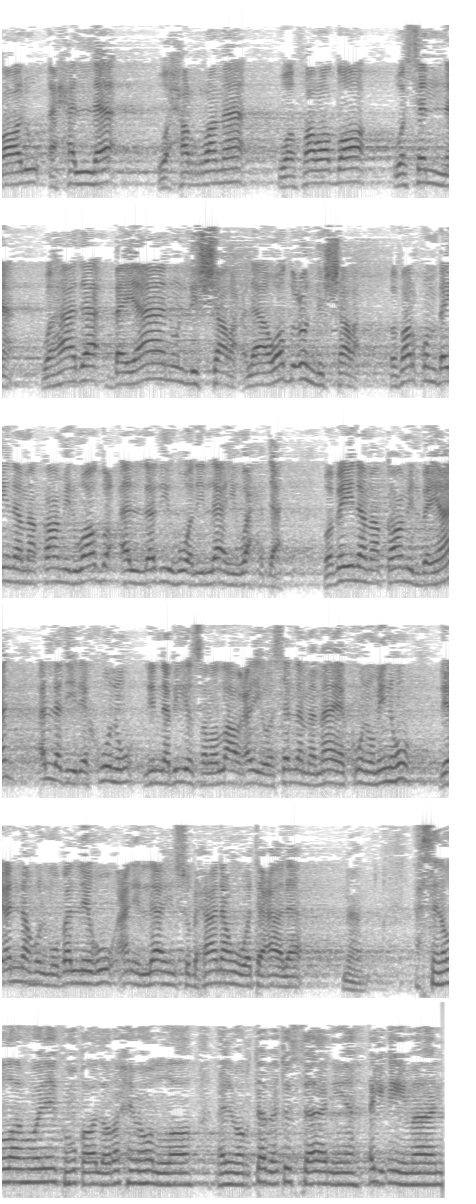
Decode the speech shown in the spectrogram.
قالوا أحل وحرم وفرض وسن وهذا بيان للشرع لا وضع للشرع. ففرق بين مقام الوضع الذي هو لله وحده وبين مقام البيان الذي يكون للنبي صلى الله عليه وسلم ما يكون منه لأنه المبلغ عن الله سبحانه وتعالى. نعم. أحسن الله إليكم قال رحمه الله المرتبة الثانية الإيمان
